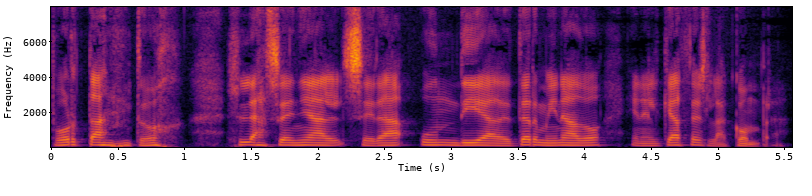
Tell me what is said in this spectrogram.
Por tanto, la señal será un día determinado en el que haces la compra.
